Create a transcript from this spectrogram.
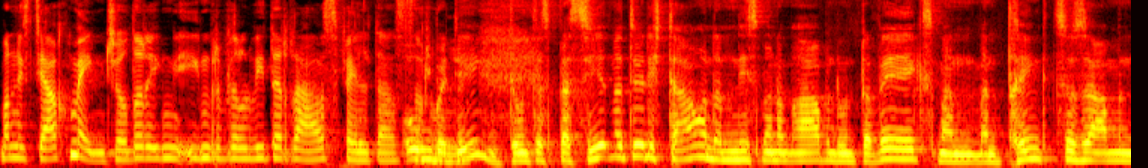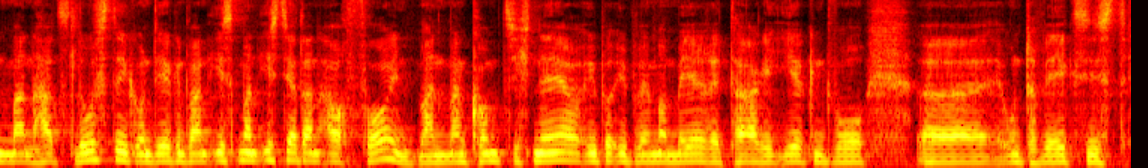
man ist ja auch Mensch, oder? Immer wieder rausfällt aus der Unbedingt. Und das passiert natürlich dauernd. Dann ist man am Abend unterwegs, man, man trinkt zusammen, man hat es lustig und irgendwann ist man ist ja dann auch Freund. Man, man kommt sich näher, über, über, wenn man mehrere Tage irgendwo äh, unterwegs ist,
